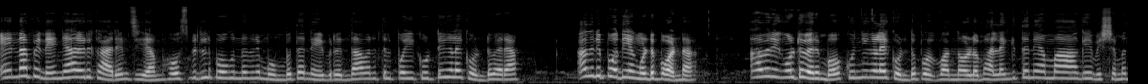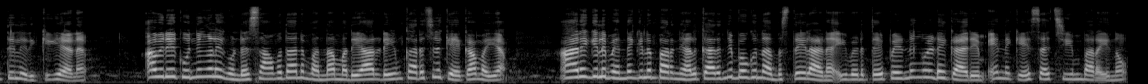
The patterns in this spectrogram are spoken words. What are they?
എന്നാൽ പിന്നെ ഞാനൊരു കാര്യം ചെയ്യാം. ഹോസ്പിറ്റലിൽ പോകുന്നതിന് മുമ്പ് തന്നെ വൃന്ദാവനത്തിൽ പോയി കുട്ടികളെ കൊണ്ടുവരാം. അതിനിപ്പോൾ നീ അങ്ങോട്ട് പോണ്ട. അവരിങ്ങോട്ട് വരുമ്പോൾ കുഞ്ഞുങ്ങളെ കൊണ്ടു വന്നോളും. അല്ലെങ്കിൽ തന്നെ അമ്മ ആകെ വിഷമത്തിലിരിക്കുകയാണ്. അവരെ കുഞ്ഞുങ്ങളെയും കൊണ്ട് സാവധാനം വന്നാൽ മതി. ആരുടെയും കരച്ചിൽ കേൾക്കാൻ വയ്യ. ആരെങ്കിലും എന്തെങ്കിലും പറഞ്ഞാൽ കരഞ്ഞു പോകുന്ന അവസ്ഥയിലാണ് ഇവിടുത്തെ പെണ്ണുങ്ങളുടെ കാര്യം എന്നൊക്കെ സച്ചിയും പറയുന്നു.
